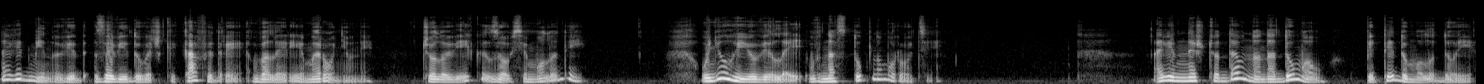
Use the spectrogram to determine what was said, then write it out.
на відміну від завідувачки кафедри Валерії Миронівни, чоловік зовсім молодий. У нього ювілей в наступному році. А він нещодавно надумав піти до молодої.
